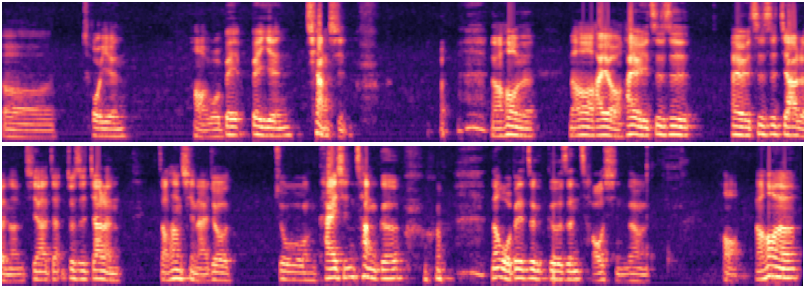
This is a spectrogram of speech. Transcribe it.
呃，抽烟。好，我被被烟呛醒，然后呢，然后还有还有一次是，还有一次是家人啊，其他家就是家人早上起来就就很开心唱歌，然后我被这个歌声吵醒这样，好，然后呢，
